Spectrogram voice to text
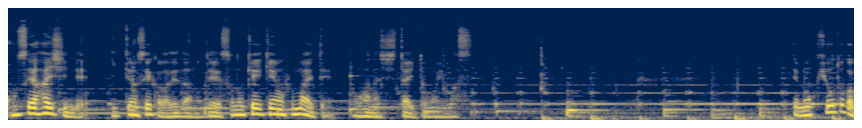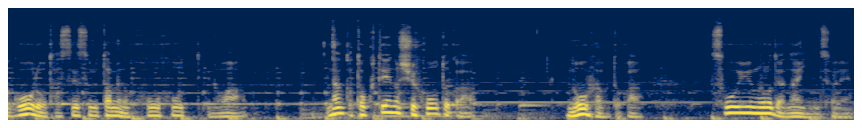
音声配信で一定の成果が出たのでその経験を踏まえてお話ししたいと思います。で目標とかゴールを達成するための方法っていうのはなんか特定の手法とかノウハウとかそういうものではないんですよね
